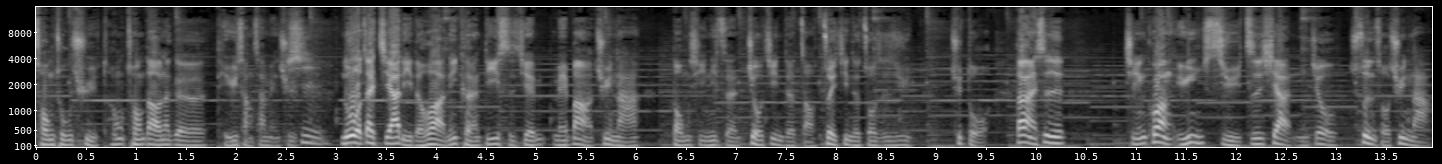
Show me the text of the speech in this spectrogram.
冲出去，冲冲到那个体育场上面去。是，如果在家里的话，你可能第一时间没办法去拿。东西你只能就近的找最近的桌子去去躲，当然是情况允许之下，你就顺手去拿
